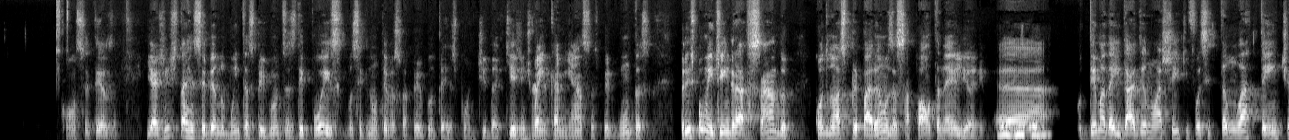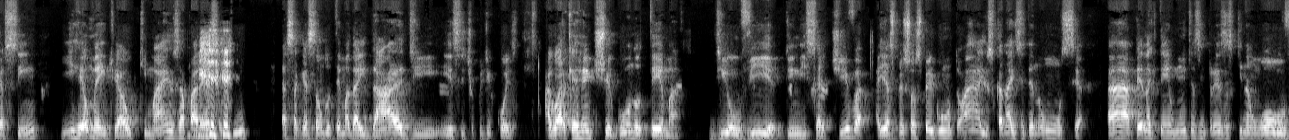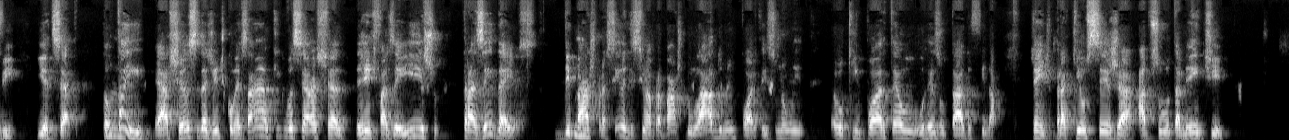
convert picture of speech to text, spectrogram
Com certeza. E a gente está recebendo muitas perguntas. Depois, você que não teve a sua pergunta respondida aqui, a gente vai encaminhar essas perguntas. Principalmente é engraçado quando nós preparamos essa pauta, né, Eliane? Uhum. Uh, o tema da idade eu não achei que fosse tão latente assim, e realmente é o que mais aparece aqui, essa questão do tema da idade, esse tipo de coisa. Agora que a gente chegou no tema de ouvir, de iniciativa, aí as pessoas perguntam: ah, e os canais de denúncia? Ah, pena que tem muitas empresas que não ouvem e etc. Então tá aí, é a chance da gente começar. Ah, o que, você acha da gente fazer isso? Trazer ideias de baixo para cima, de cima para baixo, do lado não importa. Isso não o que importa é o, o resultado final. Gente, para que eu seja absolutamente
